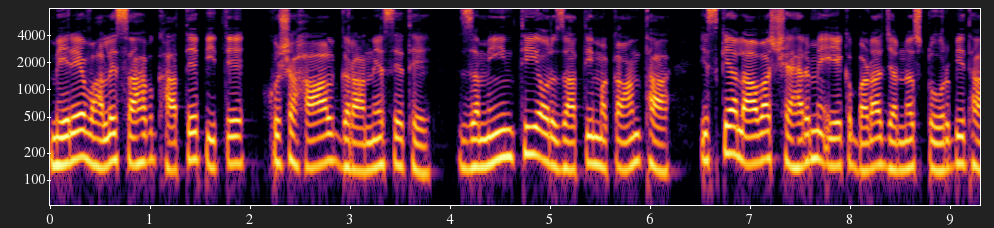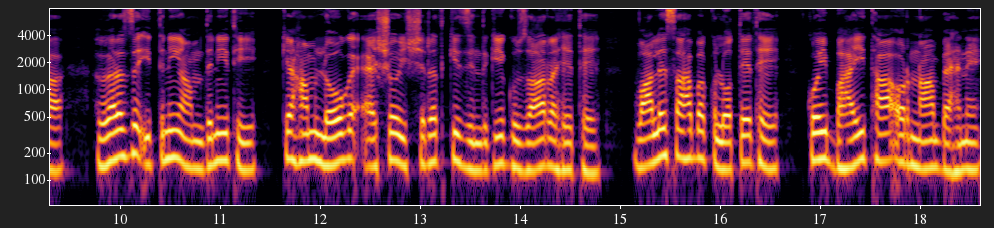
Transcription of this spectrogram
मेरे वाले साहब खाते पीते खुशहाल घराने से थे। ज़मीन थी और ज़ाती मकान था। इसके अलावा शहर में एक बड़ा जनरल स्टोर भी था। गर्ज इतनी आमदनी थी कि हम लोग ऐशो इशरत की ज़िंदगी गुजार रहे थे। वाले साहब अकलौते थे। कोई भाई था और ना बहनें।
